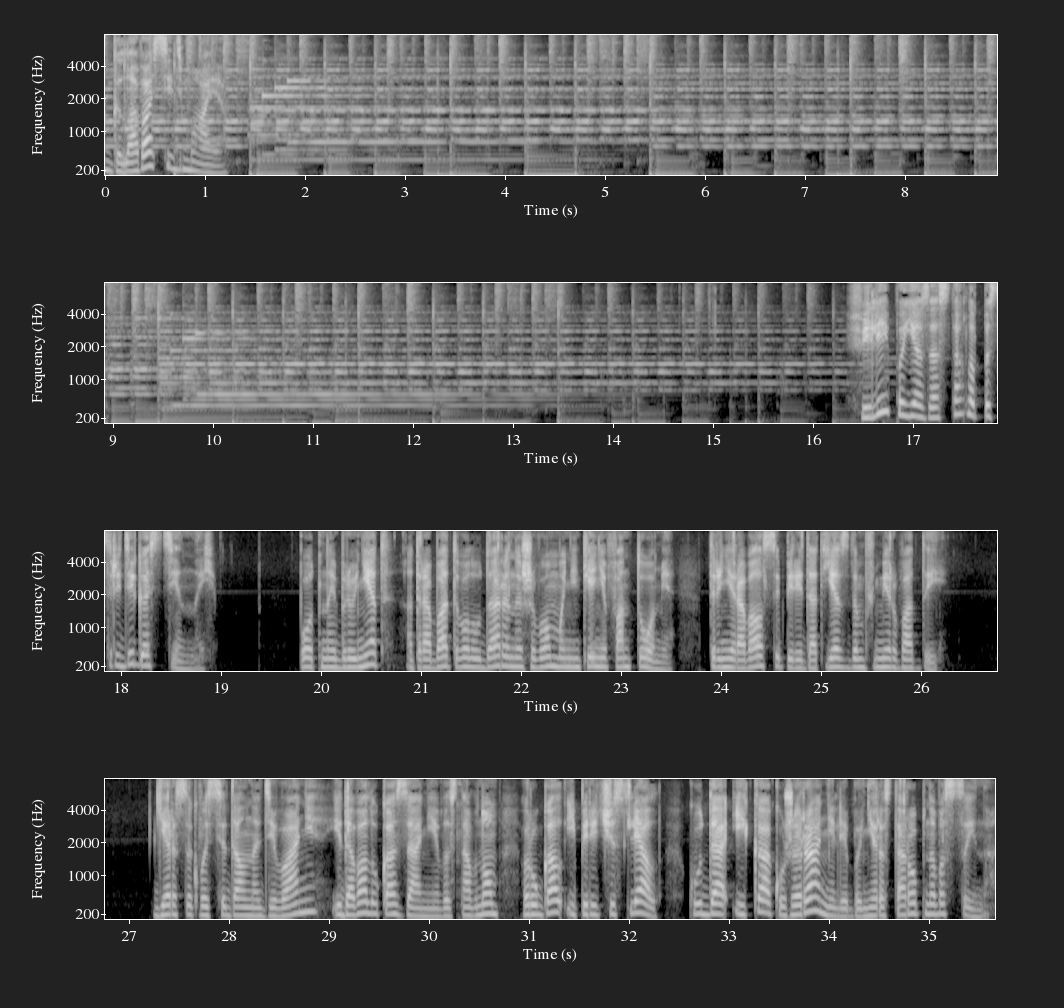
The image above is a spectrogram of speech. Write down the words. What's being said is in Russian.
Глава седьмая Филиппа я застала посреди гостиной. Потный брюнет отрабатывал удары на живом манекене-фантоме, тренировался перед отъездом в мир воды. Герцог восседал на диване и давал указания, в основном ругал и перечислял, куда и как уже ранили бы нерасторопного сына.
